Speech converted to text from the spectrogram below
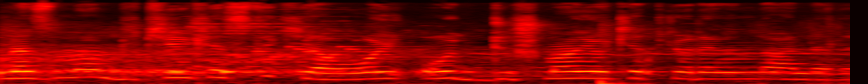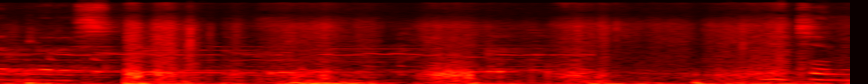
En azından bir kill kestik ya. O, o düşman yok et görevini de halledebiliriz. Yenildik.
